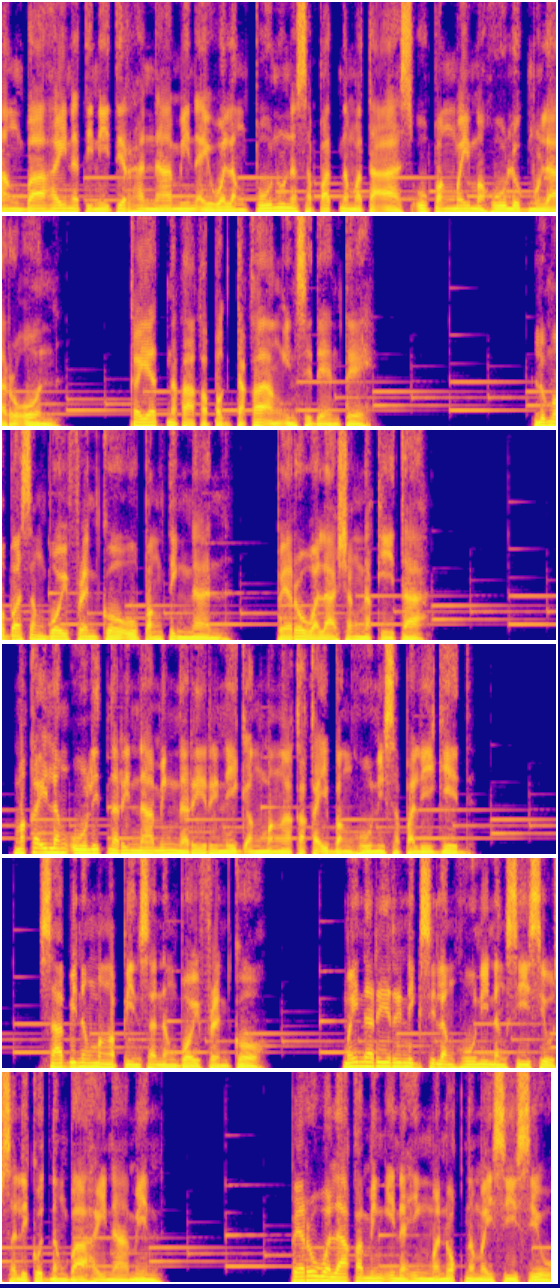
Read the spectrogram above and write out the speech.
Ang bahay na tinitirhan namin ay walang puno na sapat na mataas upang may mahulog mula roon, kaya't nakakapagtaka ang insidente. Lumabas ang boyfriend ko upang tingnan pero wala siyang nakita. Makailang ulit na rin naming naririnig ang mga kakaibang huni sa paligid. Sabi ng mga pinsan ng boyfriend ko, may naririnig silang huni ng sisiw sa likod ng bahay namin. Pero wala kaming inahing manok na may sisiw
